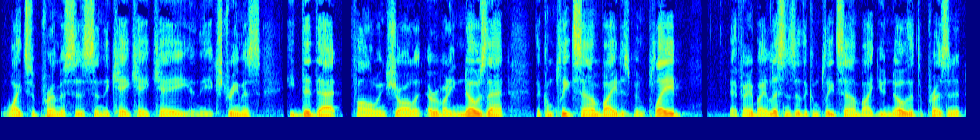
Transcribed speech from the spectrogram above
white supremacists and the KKK and the extremists. He did that following Charlotte. Everybody knows that. The complete soundbite has been played. If anybody listens to the complete soundbite, you know that the president,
